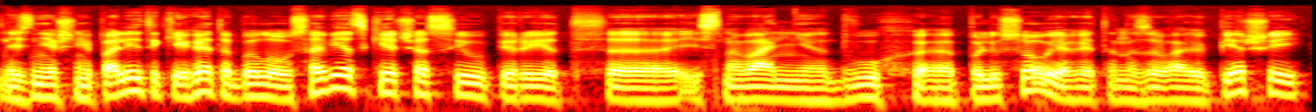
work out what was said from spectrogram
знешняй палітыкі. Гэта было ў савецкія часы ў перыяд існавання двух палюсоў. Я гэта называю першай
